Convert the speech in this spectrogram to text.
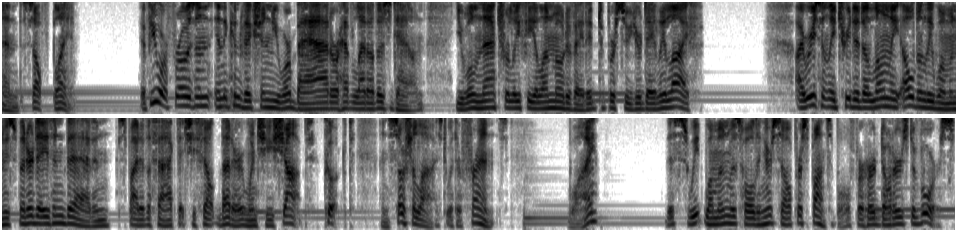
and self blame. If you are frozen in the conviction you are bad or have let others down, you will naturally feel unmotivated to pursue your daily life. I recently treated a lonely elderly woman who spent her days in bed in spite of the fact that she felt better when she shopped, cooked, and socialized with her friends. Why? This sweet woman was holding herself responsible for her daughter's divorce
